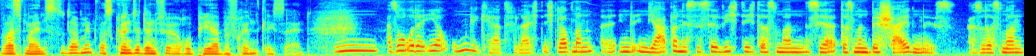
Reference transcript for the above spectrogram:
Was meinst du damit? Was könnte denn für Europäer befremdlich sein? Hm, also oder eher umgekehrt vielleicht. Ich glaube, man äh, in, in Japan ist es sehr wichtig, dass man sehr, dass man bescheiden ist. Also dass man,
